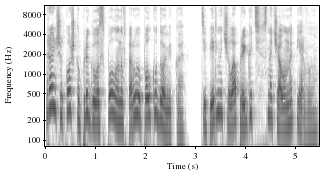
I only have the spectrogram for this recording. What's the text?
Раньше кошка прыгала с пола на вторую полку домика. Теперь начала прыгать сначала на первую.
